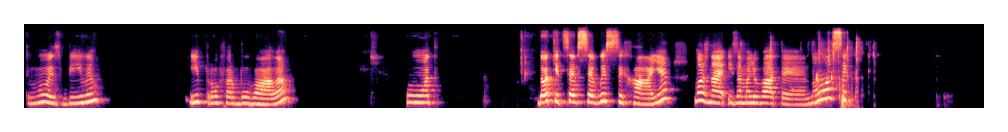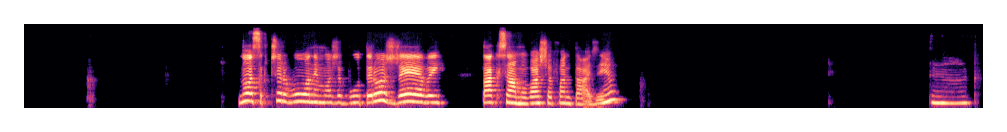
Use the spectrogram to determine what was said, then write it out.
Тому ось білим і профарбувала. От. Доки це все висихає, можна і замалювати носик. Носик червоний може бути, рожевий. Так само ваша фантазія. Так.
